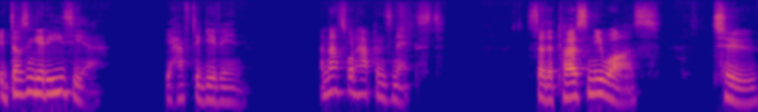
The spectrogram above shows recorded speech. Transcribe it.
It doesn't get easier. You have to give in. And that's what happens next. So, the person he was, two,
